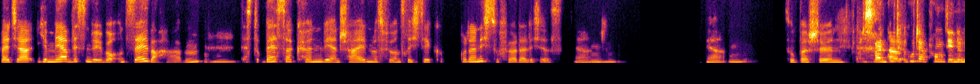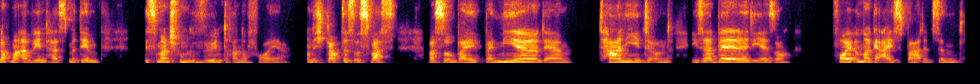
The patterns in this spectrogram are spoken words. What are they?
welcher, je mehr Wissen wir über uns selber haben, mhm. desto besser können wir entscheiden, was für uns richtig oder nicht so förderlich ist. Ja. Mhm. Ja. Mhm. Super schön. Das war ein guter, ähm, guter Punkt, den du nochmal erwähnt hast, mit dem ist man schon gewöhnt dran vorher. Und ich glaube, das ist was, was so bei, bei mir, der Tanit und Isabel, die ja so vorher immer geeisbadet sind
